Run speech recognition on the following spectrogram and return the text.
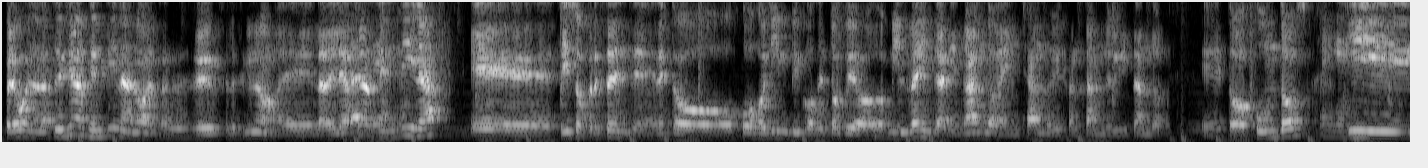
Pero bueno, la selección argentina, no, la, selección no, eh, la delegación La delegación. argentina eh, se hizo presente en estos Juegos Olímpicos de Tokio 2020, arengando, hinchando y saltando y gritando eh, todos juntos. Y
